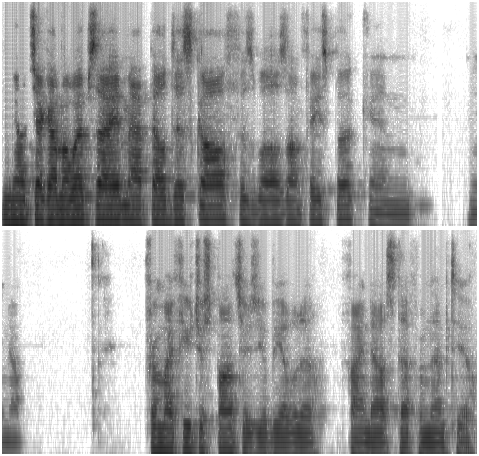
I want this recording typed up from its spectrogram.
you know, check out my website, Matt Bell Disc Golf, as well as on Facebook. And, you know, from my future sponsors, you'll be able to find out stuff from them too.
